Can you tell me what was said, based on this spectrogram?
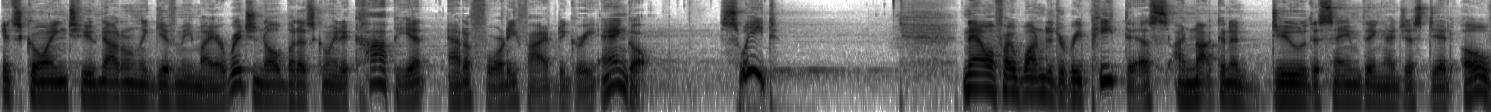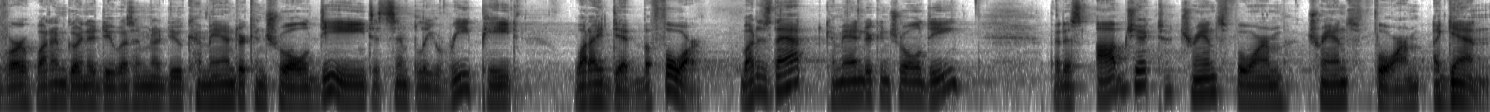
it's going to not only give me my original, but it's going to copy it at a 45 degree angle. Sweet. Now, if I wanted to repeat this, I'm not going to do the same thing I just did over. What I'm going to do is I'm going to do Command or Control D to simply repeat what I did before. What is that? Command or Control D? That is Object Transform Transform again.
